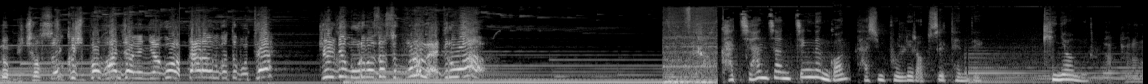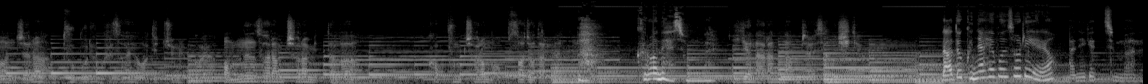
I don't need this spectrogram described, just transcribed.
너 미쳤어? 듣고 싶어 환장했냐고? 따라오는 것도 못해? 길도 모르면서 숲으로 왜 들어와? 같이 한 장 찍는 건 다신 볼 일 없을 텐데 기념으로. 좌표는 언제나 두 부류 그 사이 어디쯤일 거야 없는 사람처럼 있다가 거품처럼 없어져 달란 얘기 그러네 정말. 이게 나란 남자의 상식이야 나도 그냥 해본 소리예요. 아니겠지만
